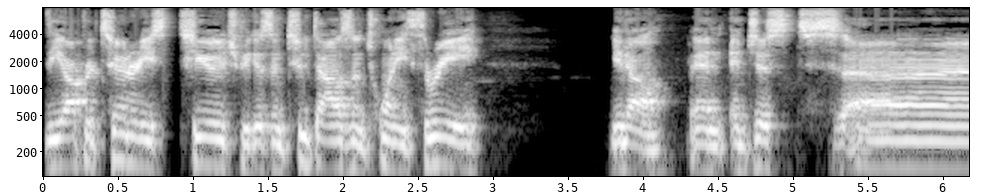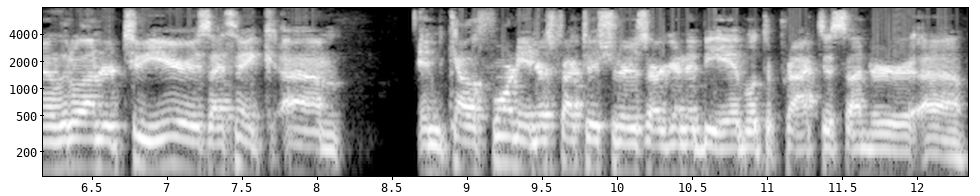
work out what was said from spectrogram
the opportunity is huge because in 2023, you know, and, and just uh, a little under two years, I think um, in California, nurse practitioners are going to be able to practice under uh,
